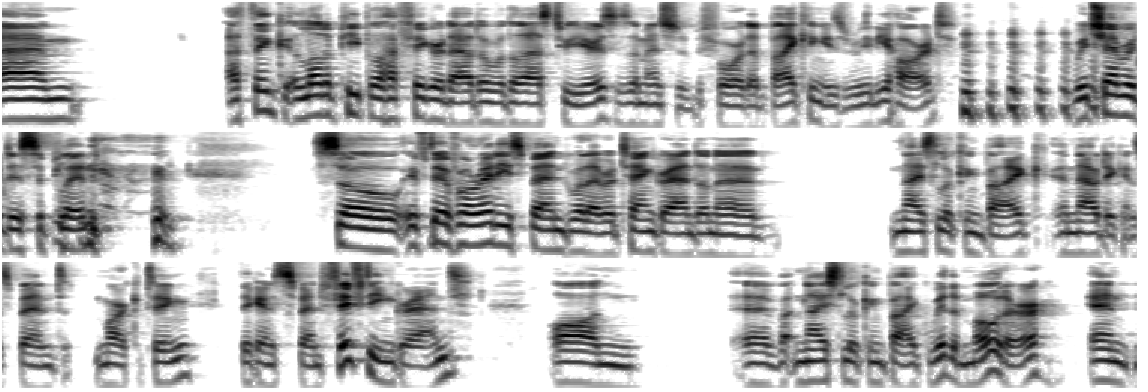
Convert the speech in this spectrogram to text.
Um, I think a lot of people have figured out over the last two years, as I mentioned before, that biking is really hard, whichever discipline. so if they've already spent whatever ten grand on a nice looking bike, and now they can spend marketing, they can spend fifteen grand on a nice looking bike with a motor and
